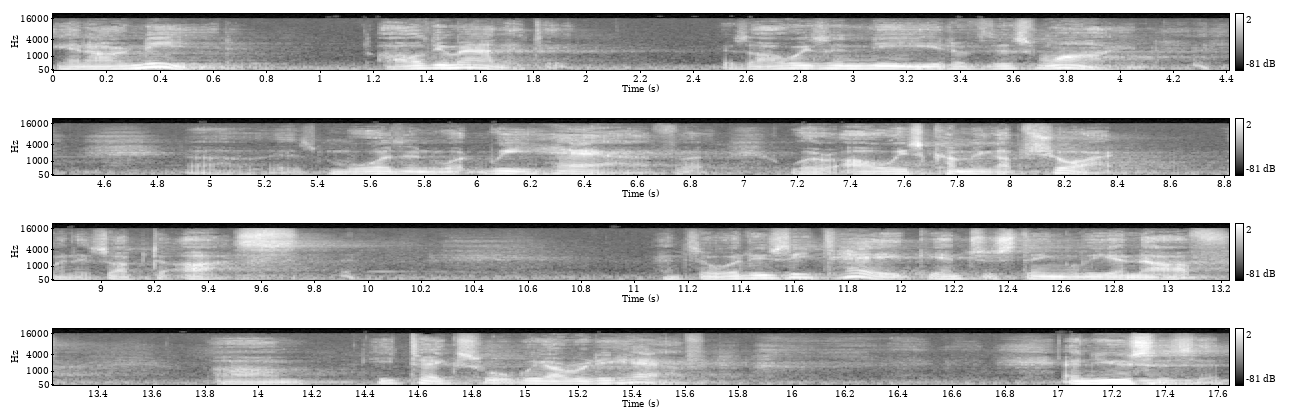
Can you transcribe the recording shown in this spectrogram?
in our need. All humanity is always in need of this wine. Uh, it's more than what we have. Uh, we're always coming up short when it's up to us. and so, what does he take? Interestingly enough, um, he takes what we already have and uses it.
